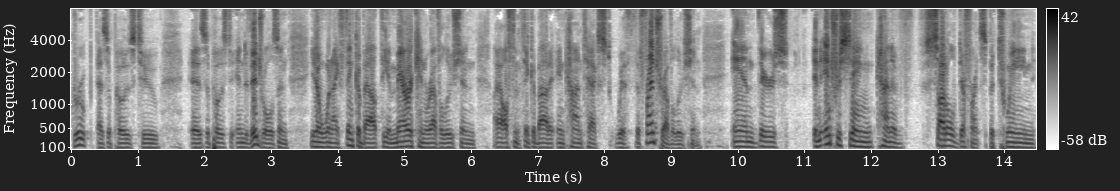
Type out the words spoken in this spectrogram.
group as opposed to, as opposed to individuals. And, you know, when I think about the American Revolution, I often think about it in context with the French Revolution. And there's an interesting kind of subtle difference between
